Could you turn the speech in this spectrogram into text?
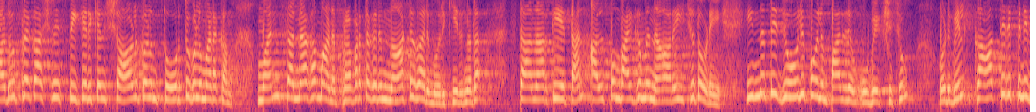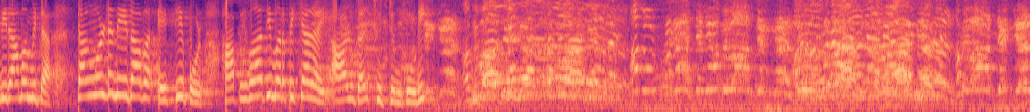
അടൂർ പ്രകാശിനെ സ്വീകരിക്കാൻ ഷാളുകളും തോർത്തുകളും അടക്കം വൻ സന്നാഹമാണ് പ്രവർത്തകരും നാട്ടുകാരും ഒരുക്കിയിരുന്നത്. സ്ഥാനാർത്ഥിയെത്താൻ അല്പം വൈകുമെന്ന് അറിയിച്ചതോടെ ഇന്നത്തെ ജോലി പോലും പലരും ഉപേക്ഷിച്ചു. ഒടുവിൽ കാത്തിരിപ്പിന് വിരാമമിട്ട് തങ്ങളുടെ നേതാവ് എത്തിയപ്പോൾ അഭിവാദ്യമർപ്പിക്കാനായി ആളുകൾ ചുറ്റും കൂടി അടൂർ പ്രകാശിന് അഭിവാദ്യങ്ങൾ അടൂർ പ്രകാശിന് അഭിവാദ്യങ്ങൾ അഭിവാദ്യങ്ങൾ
